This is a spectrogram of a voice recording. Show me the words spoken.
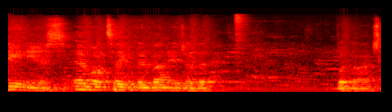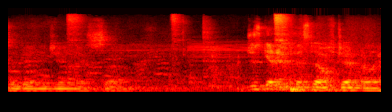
genius. Everyone taking advantage of it, but not actually being a genius. So just getting pissed off generally.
